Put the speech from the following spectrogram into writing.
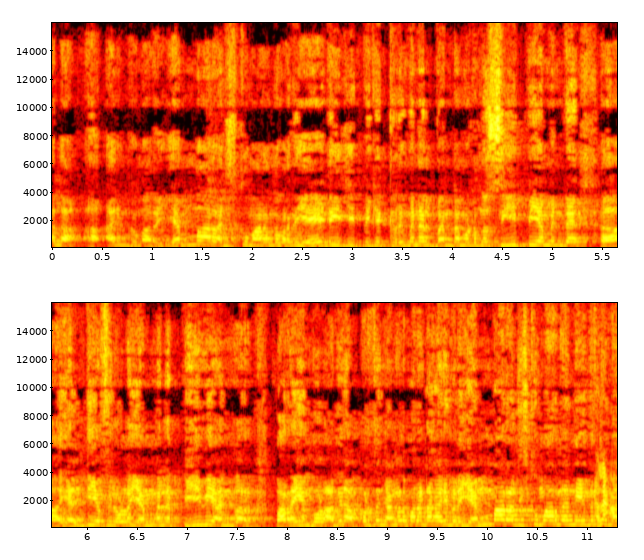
അല്ല അരുൺ അരുൺകുമാർ എം ആർ അജിത് കുമാർ എന്ന് പറഞ്ഞ എ ഡി ജി പിക്ക് ക്രിമിനൽ ബന്ധമുണ്ടെന്ന് സി പി എമ്മിന്റെ എൽ ഡി എഫിലുള്ള M L A P V Anvar പറയുമ്പോൾ അതിനപ്പുറത്ത് ഞങ്ങൾ പറയേണ്ട കാര്യമില്ല. എം ആർ അജിത് കുമാറിനെ നിയന്ത്രിക്കുന്ന.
